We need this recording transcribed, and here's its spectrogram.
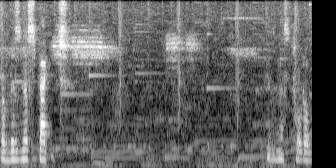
for business package. Business total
